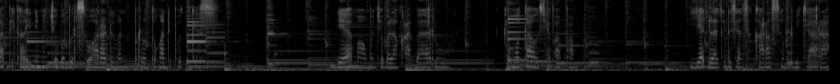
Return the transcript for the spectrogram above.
Tapi kali ini mencoba bersuara dengan peruntungan di podcast. Dia mau mencoba langkah baru. Tahu siapa Pam? Dia adalah gadis yang sekarang sedang berbicara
